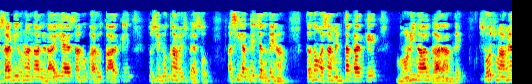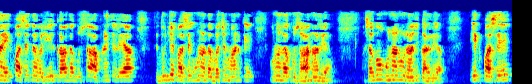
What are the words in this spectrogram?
ਸਾਡੀ ਉਹਨਾਂ ਨਾਲ ਲੜਾਈ ਹੈ, ਸਾਨੂੰ ਘਰ ਉਤਾਰ ਕੇ ਤੁਸੀਂ ਦੁੱਖਾਂ ਵਿੱਚ ਪੈਸੋ। ਅਸੀਂ ਅੱਗੇ ਚੱਲਦੇ ਹਾਂ। ਤਦੋਂ ਅਸਾਂ ਮਿੰਤਾ ਕਰਕੇ ਭੋਣੀ ਨਾਲ ਘਰ ਆਂਦੇ। ਸੋਚ ਮਾਮਿਆ, ਇੱਕ ਪਾਸੇ ਤਾਂ ਵਜ਼ੀਰ ਖਾਨ ਦਾ ਗੁੱਸਾ ਆਪਣੇ ਤੇ ਲਿਆ ਤੇ ਦੂਜੇ ਪਾਸੇ ਉਹਨਾਂ ਦਾ ਬਚਨ ਮੰਨ ਕੇ ਉਹਨਾਂ ਦਾ ਖੁਸਾ ਨਾ ਲਿਆ। ਸਗੋਂ ਉਹਨਾਂ ਨੂੰ ਰੰਜ ਕਰ ਲਿਆ। ਇੱਕ ਪਾਸੇ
